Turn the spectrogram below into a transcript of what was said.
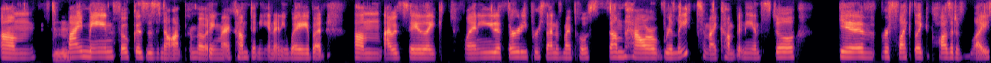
Um, mm-hmm. My main focus is not promoting my company in any way, but um, I would say like 20 to 30% of my posts somehow relate to my company and still give reflect like a positive light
